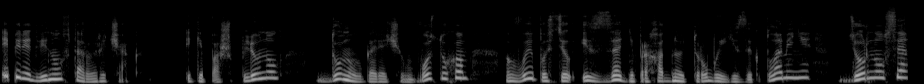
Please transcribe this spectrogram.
и передвинул второй рычаг. Экипаж плюнул — дунул горячим воздухом, выпустил из задней проходной трубы язык пламени, дернулся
